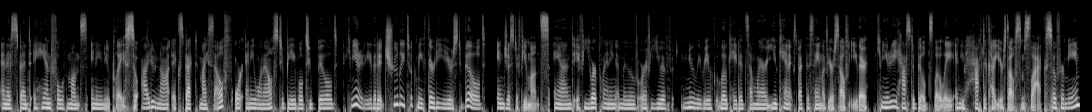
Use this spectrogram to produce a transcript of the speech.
and have spent a handful of months in a new place. So I do not expect myself or anyone else to be able to build community that it truly took me 30 years to build in just a few months. And if you are planning a move or if you have newly relocated somewhere, you can't expect the same of yourself either. Community has to build slowly and you have to cut yourself some slack. So for me,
